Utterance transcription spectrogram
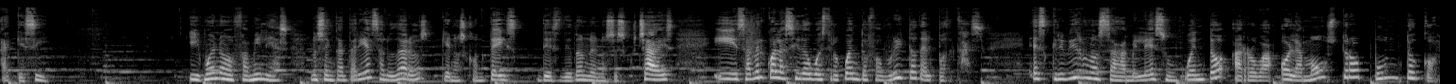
¿A que sí? Y bueno, familias, nos encantaría saludaros, que nos contéis desde dónde nos escucháis y saber cuál ha sido vuestro cuento favorito del podcast. Escribirnos a melesuncuento@holamonstruo.com.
